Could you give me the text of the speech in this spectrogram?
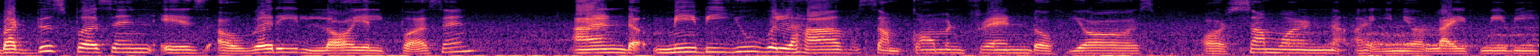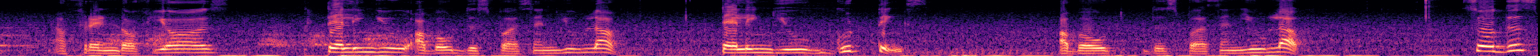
But this person is a very loyal person and maybe you will have some common friend of yours or someone uh, in your life maybe a friend of yours telling you about this person you love telling you good things about this person you love. So this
